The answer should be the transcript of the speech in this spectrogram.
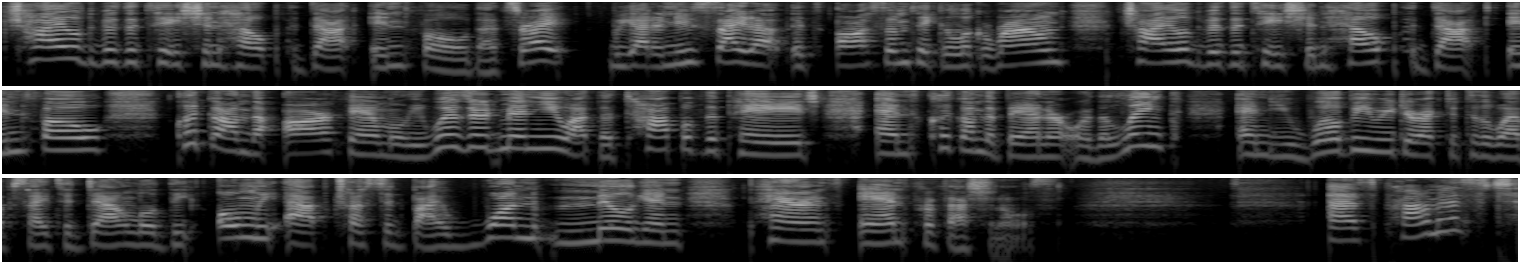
childvisitationhelp.info. That's right. We got a new site up. It's awesome. Take a look around. Childvisitationhelp.info. Click on the Our Family Wizard menu at the top of the page and click on the banner or the link, and you will be redirected to the website to download the only app trusted by 1 million parents and professionals. As promised,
